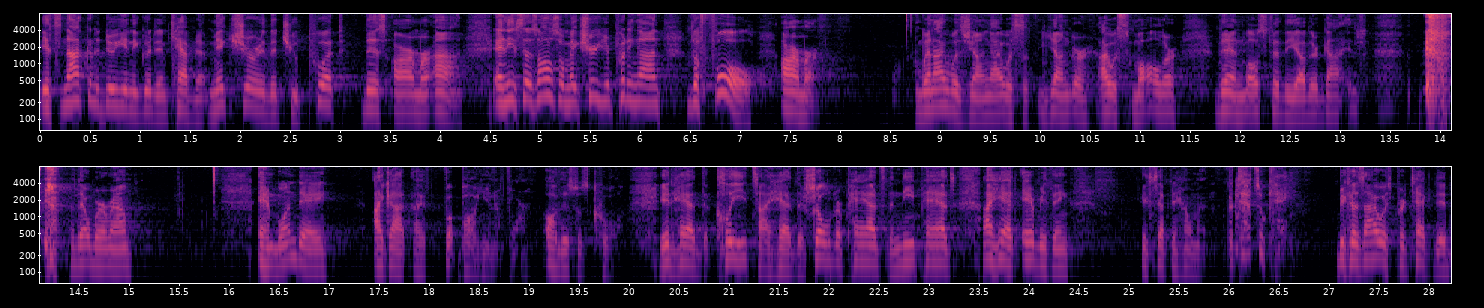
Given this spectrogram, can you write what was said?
It's not going to do you any good in cabinet. Make sure that you put this armor on. And he says also, make sure you're putting on the full armor. When I was young, I was younger, I was smaller than most of the other guys that were around. And one day, I got a football uniform. Oh, this was cool. It had the cleats, I had the shoulder pads, the knee pads, I had everything except a helmet. But that's okay because I was protected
